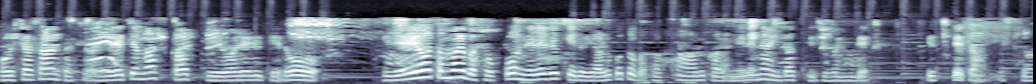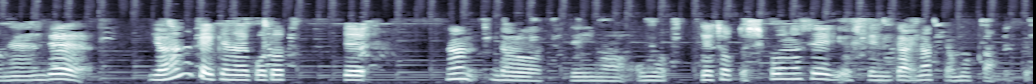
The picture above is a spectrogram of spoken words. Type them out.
お医者さんたちは寝れてますかって言われるけど、寝れようと思えば速攻寝れるけど、やることがたくさんあるから寝れないんだって自分で言ってたんですよね。で、やらなきゃいけないことって、なんだろうって今思って、ちょっと思考の整理をしてみたいなって思ったんですよ。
